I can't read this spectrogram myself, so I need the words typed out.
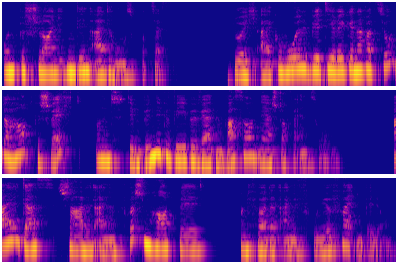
und beschleunigen den Alterungsprozess. Durch Alkohol wird die Regeneration der Haut geschwächt und dem Bindegewebe werden Wasser und Nährstoffe entzogen. All das schadet einem frischen Hautbild und fördert eine frühe Faltenbildung.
